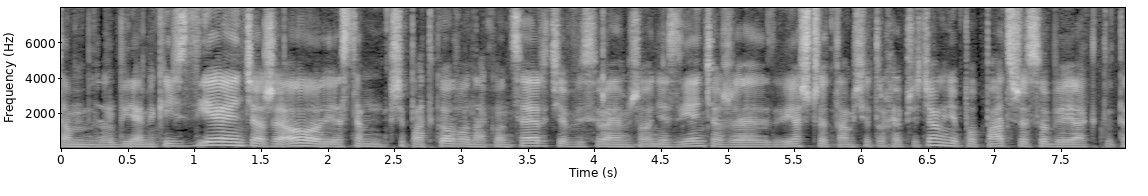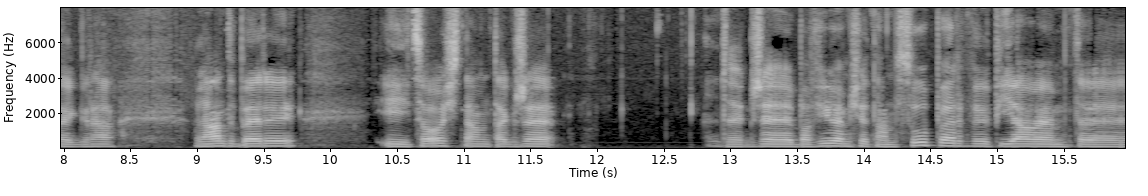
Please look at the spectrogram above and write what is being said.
tam robiłem jakieś zdjęcia, że o, jestem przypadkowo na koncercie, wysyłałem żonie zdjęcia, że jeszcze tam się trochę przeciągnie, popatrzę sobie jak tutaj gra Landberry i coś tam, także Także bawiłem się tam super, wypijałem te,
